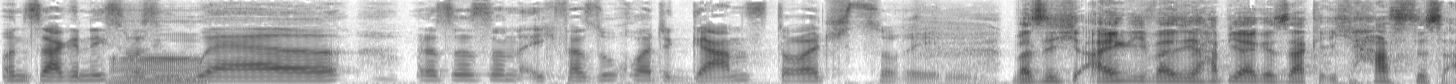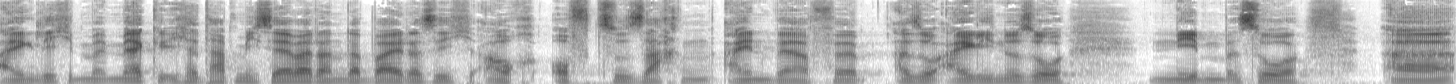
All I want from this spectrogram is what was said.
und sage nicht so was wie well oder so, sondern ich versuche heute ganz Deutsch zu reden. Was ich eigentlich, weil ich habe ja gesagt, ich hasse es eigentlich. Ich merke, ich habe mich selber dann dabei, dass ich auch oft so Sachen einwerfe. Also eigentlich nur so neben so, äh,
